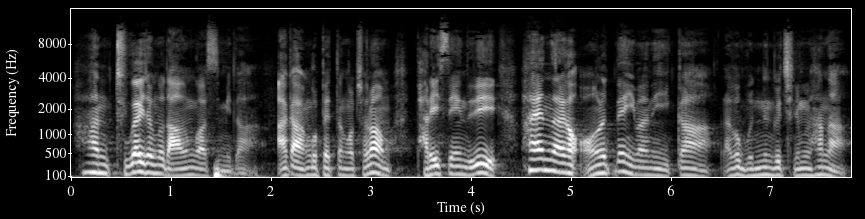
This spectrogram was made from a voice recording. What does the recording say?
한 두 가지 정도 나오는 것 같습니다. 아까 언급했던 것처럼 바리새인들이 하얀 나라가 어느 때 임하니까 라고 묻는 그 질문 하나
